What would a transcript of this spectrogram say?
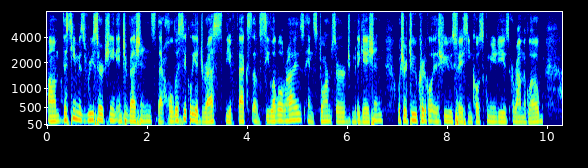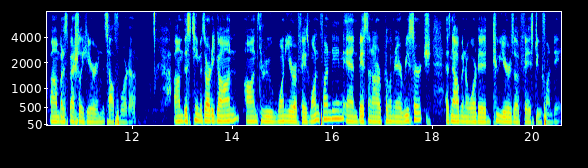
um, this team is researching interventions that holistically address the effects of sea level rise and storm surge mitigation, which are two critical issues facing coastal communities around the globe, um, but especially here in South Florida. Um, this team has already gone on through one year of phase one funding and based on our preliminary research has now been awarded two years of phase two funding.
